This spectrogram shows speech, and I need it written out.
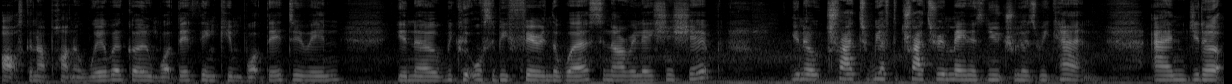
asking our partner where we're going what they're thinking what they're doing. You know we could also be fearing the worst in our relationship you know try to we have to try to remain as neutral as we can. And you know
